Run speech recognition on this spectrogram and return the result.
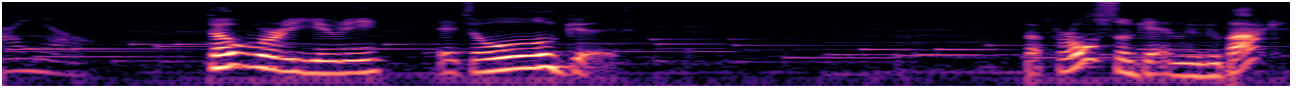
I know. Don't worry, Uni. It's all good. But for also getting Lulu back,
